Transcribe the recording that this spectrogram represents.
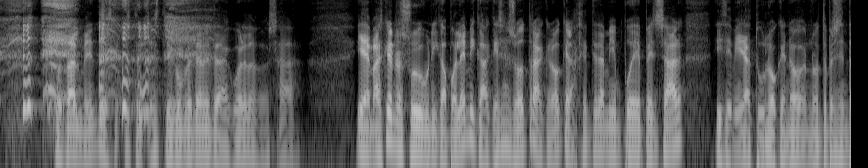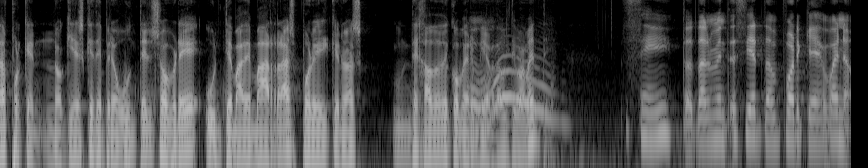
Totalmente, estoy, completamente de acuerdo. O sea, y además que no es su única polémica, que esa es otra, ¿no? Que la gente también puede pensar, dice, mira, tú lo que no, no, te presentas porque no quieres que te pregunten sobre un tema de marras por el que no has dejado de comer mierda últimamente. Sí, totalmente cierto, porque bueno,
